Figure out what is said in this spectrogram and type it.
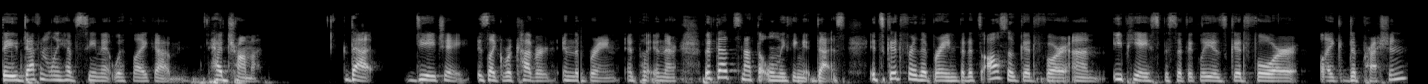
they definitely have seen it with like, um, head trauma that DHA is like recovered in the brain and put in there. But that's not the only thing it does. It's good for the brain, but it's also good for, um, EPA specifically is good for like depression.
